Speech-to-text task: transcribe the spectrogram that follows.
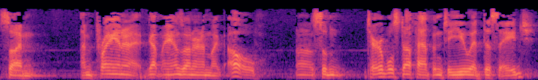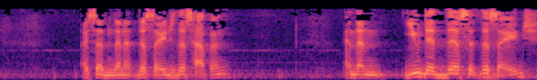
So I'm, I'm praying and I got my hands on her and I'm like, oh, uh, some terrible stuff happened to you at this age. I said, and then at this age, this happened and then you did this at this age,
